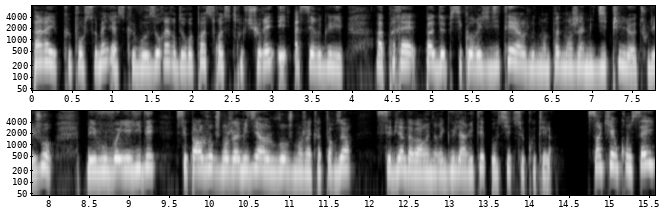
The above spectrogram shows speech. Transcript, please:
pareil que pour le sommeil, à ce que vos horaires de repas soient structurés et assez réguliers. Après, pas de psychorigidité, hein, je vous demande pas de manger à midi pile euh, tous les jours, mais vous voyez l'idée. C'est pas un jour je mange à midi, un jour je mange à 14 heures. C'est bien d'avoir une régularité aussi de ce côté-là. Cinquième conseil,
